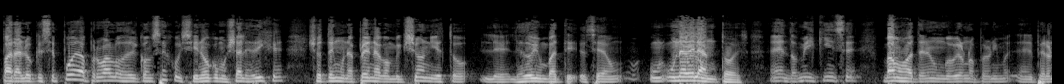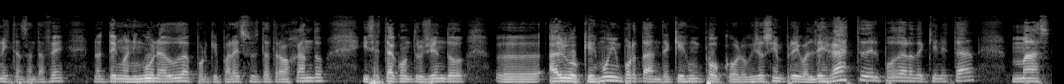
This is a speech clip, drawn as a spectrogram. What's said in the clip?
para lo que se pueda aprobarlos del Consejo y si no, como ya les dije, yo tengo una plena convicción y esto le- les doy un, bati- o sea, un, adelanto. Es, ¿eh? En 2015 vamos a tener un gobierno eh, peronista en Santa Fe, no tengo ninguna duda porque para eso se está trabajando y se está construyendo eh, algo que es muy importante, que es un poco lo que yo siempre digo, el desgaste del poder de quien está, más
